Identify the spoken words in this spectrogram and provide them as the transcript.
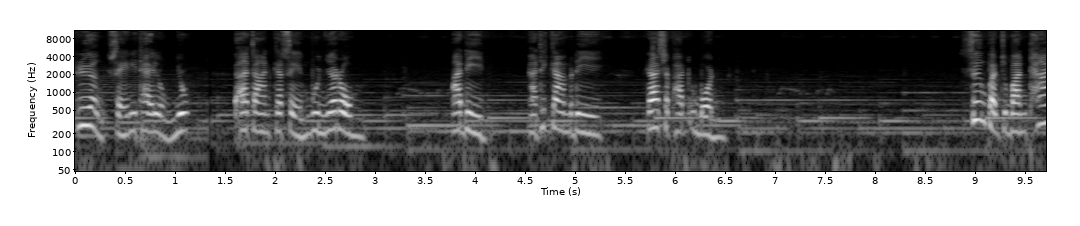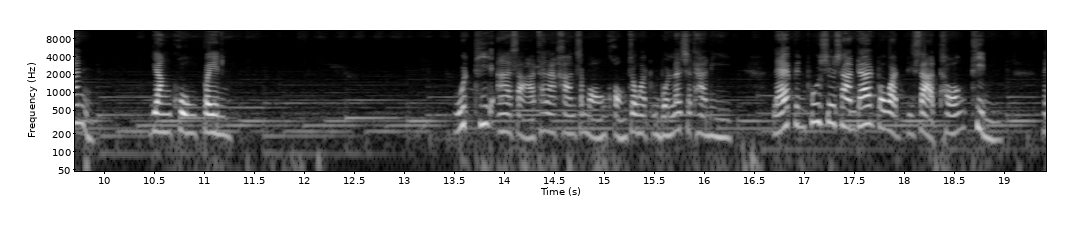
เรื่องเสรีไทยหลงยุค อาจารย์เกษมบุญยรม อดีต อธิการบดี ราชพัฒอุบล ซึ่งปัจจุบันท่านยังคงเป็น วุฒิอาสาธนาคารสมองของจังหวัดอุบลราชธานี และเป็นผู้เชี่ยวชาญด้านประวัติศาสตร์ท้องถิ่น ใน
